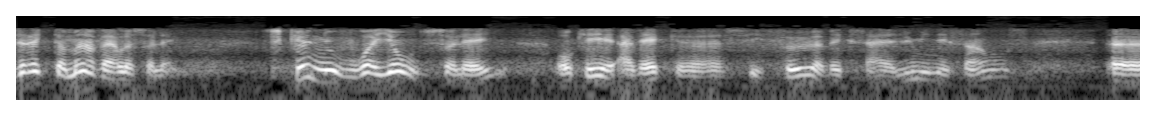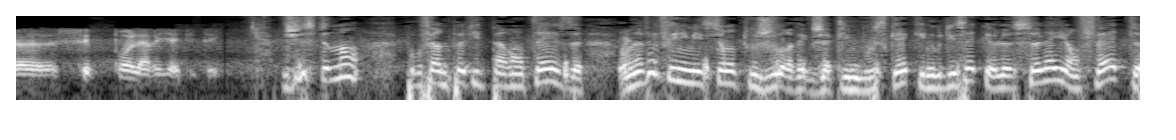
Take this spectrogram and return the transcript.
directement vers le Soleil. Ce que nous voyons du Soleil, OK, avec euh, ses feux, avec sa luminescence, euh, c'est pas la réalité. Justement, pour faire une petite parenthèse, on avait fait une émission toujours avec Jacqueline Bousquet qui nous disait que le Soleil, en fait,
